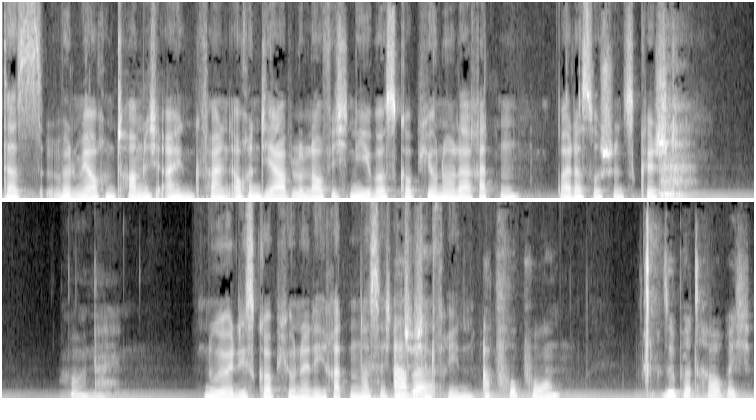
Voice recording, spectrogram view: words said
das würde mir auch im Traum nicht eingefallen. Auch in Diablo laufe ich nie über Skorpione oder Ratten, weil das so schön squisht. Oh nein. Nur über die Skorpione, die Ratten lasse ich natürlich Aber in Frieden. Apropos, super traurig.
